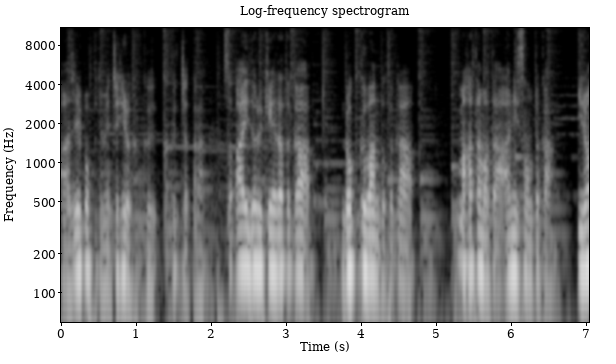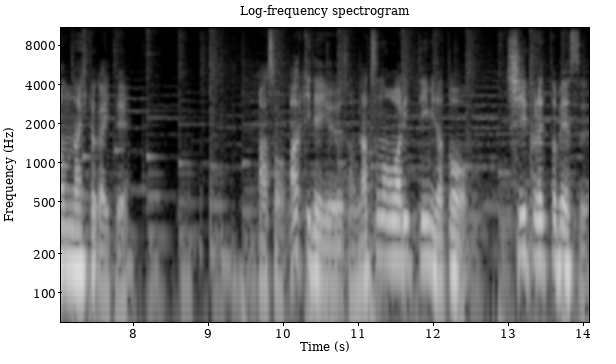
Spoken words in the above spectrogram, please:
あ、J-POP ってめっちゃ広くくくっちゃったな。そう、アイドル系だとか、ロックバンドとか、まあ、はたまたアニソンとか、いろんな人がいて、あ、そう、秋でいう、その夏の終わりって意味だと、シークレットベース、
